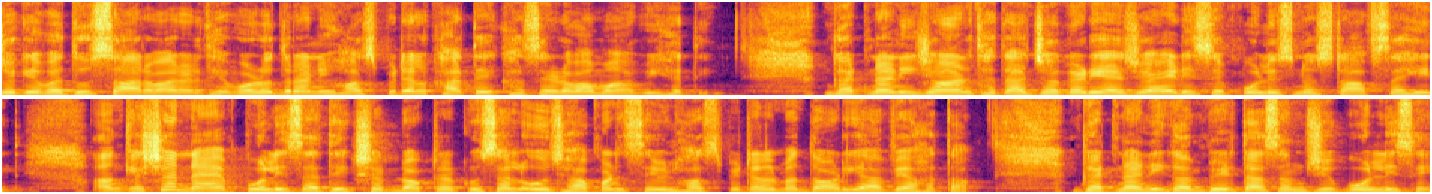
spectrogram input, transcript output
જોકે વધુ સારવાર અર્થે વડોદરાની હોસ્પિટલ ખાતે ખસેડવામાં આવી હતી. ઘટનાની જાણ થતાં ઝઘડિયા જીઆઈડીસી પોલીસનો સ્ટાફ સહિત અંકલેશ્વર નાયબ પોલીસ અધિક્ષક ડોક્ટર કુશલ ઓઝા પણ સિવિલ હોસ્પિટલમાં દોડી આવ્યા હતા. ઘટનાની ગંભીરતા સમજી પોલીસે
